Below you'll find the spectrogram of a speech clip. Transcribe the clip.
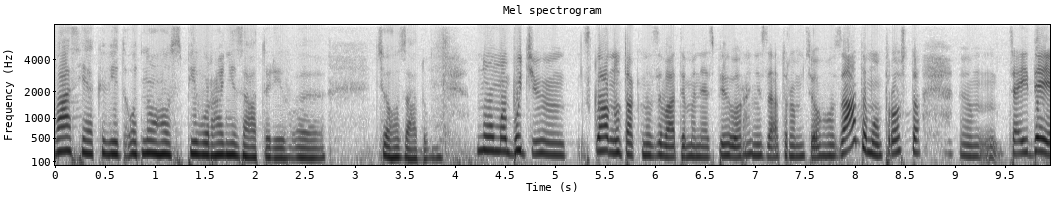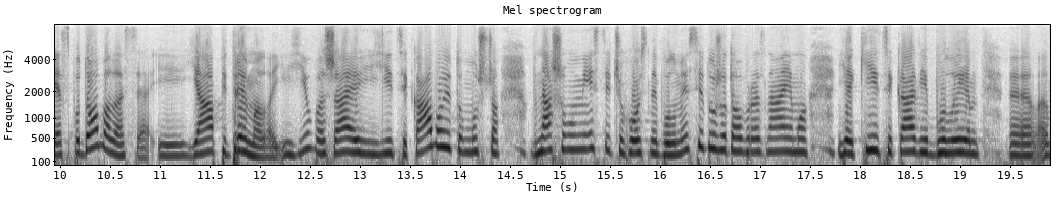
вас, як від одного з співорганізаторів цього задуму. Ну, мабуть, складно так називати мене співорганізатором цього задуму. Просто ем, ця ідея сподобалася, і я підтримала її, вважаю її цікавою, тому що в нашому місті чогось не було. Ми всі дуже добре знаємо, які цікаві були е, е,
